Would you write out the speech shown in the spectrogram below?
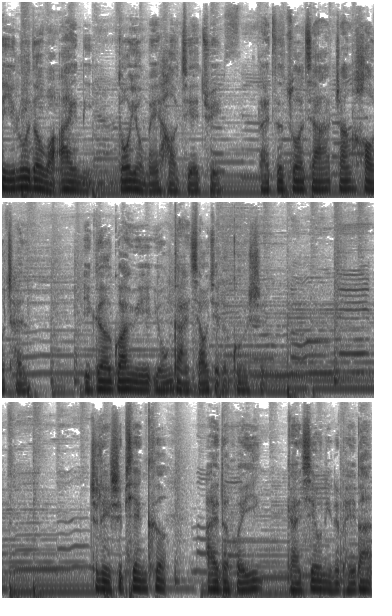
一路的我爱你都有美好结局，来自作家张浩辰，一个关于勇敢小姐的故事。这里是片刻爱的回应，感谢有你的陪伴，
